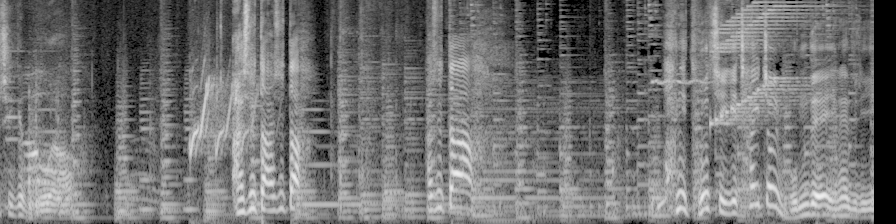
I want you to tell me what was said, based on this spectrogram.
도대체 이게 뭐야? 할 수 있다 할 수 있다. 할 수 있다. 아니 도대체 이게 차이점이 뭔데 얘네들이?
